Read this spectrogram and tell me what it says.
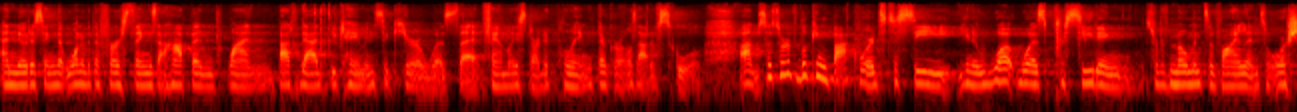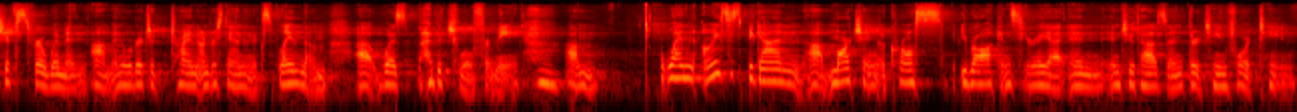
and noticing that one of the first things that happened when Baghdad became insecure was that families started pulling their girls out of school. Um, so, sort of looking backwards to see you know, what was preceding sort of moments of violence or shifts for women um, in order to try and understand and explain them uh, was habitual for me. Mm. When ISIS began uh, marching across Iraq and Syria in, in 2013 14,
